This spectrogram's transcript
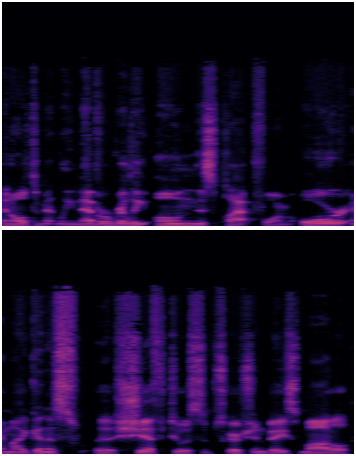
and ultimately never really own this platform, or am I going to uh, shift to a subscription based model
